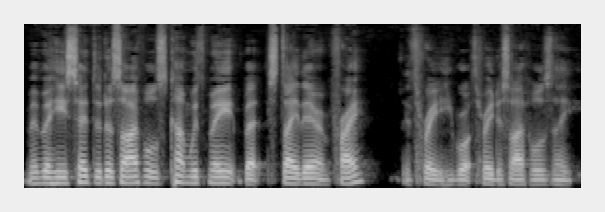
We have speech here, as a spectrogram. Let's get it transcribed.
Remember, he said to the disciples, Come with me, but stay there and pray. The three, he brought three disciples, they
